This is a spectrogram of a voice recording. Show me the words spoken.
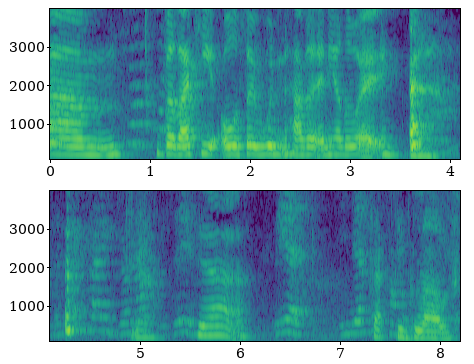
Um, but like he also wouldn't have it any other way. Yeah. Yeah. That big love.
